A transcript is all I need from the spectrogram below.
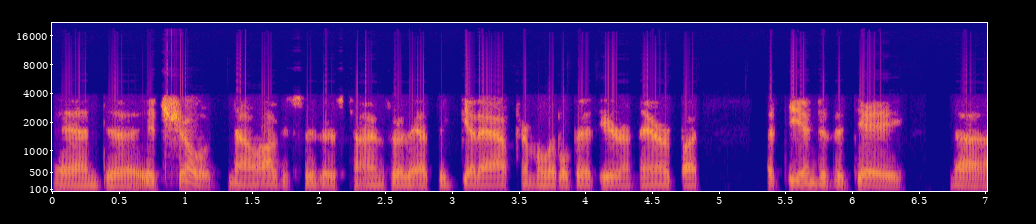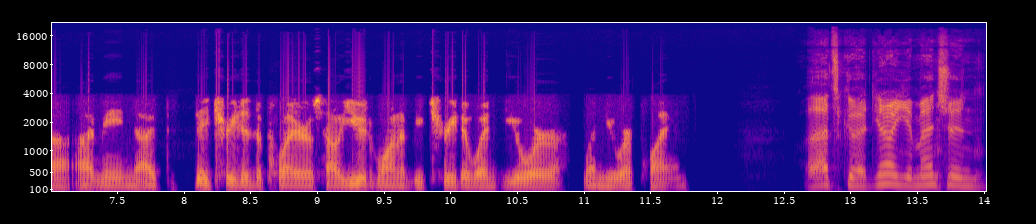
and uh, it showed. Now, obviously, there's times where they have to get after them a little bit here and there, but at the end of the day, uh, I mean, I, they treated the players how you'd want to be treated when you were when you were playing. Well, that's good. You know, you mentioned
